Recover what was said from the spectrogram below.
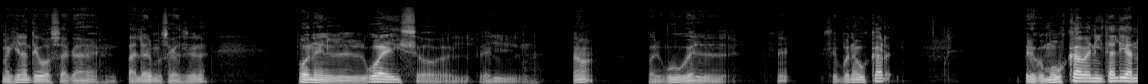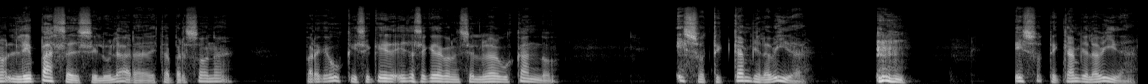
imagínate vos acá en Palermo, saca el celular, pone el Waze o el, ¿no? o el Google, se pone a buscar, pero como buscaba en italiano, le pasa el celular a esta persona para que busque y se quede, ella se queda con el celular buscando. Eso te cambia la vida. Eso te cambia la vida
